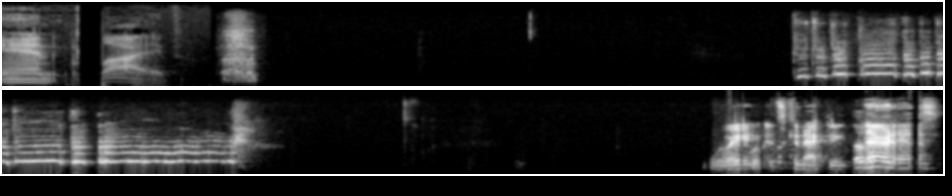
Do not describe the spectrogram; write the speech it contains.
And live. Wait, it's connecting. There it is.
